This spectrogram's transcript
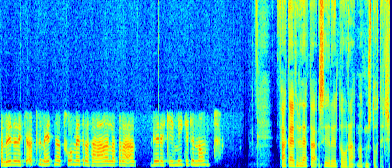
Það munir ekki öllum einni að tvo metra þar aðalega bara að vera ekki mikill námt. Þakkaði fyrir þetta Sigriði Dóra Magnúsdóttir.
